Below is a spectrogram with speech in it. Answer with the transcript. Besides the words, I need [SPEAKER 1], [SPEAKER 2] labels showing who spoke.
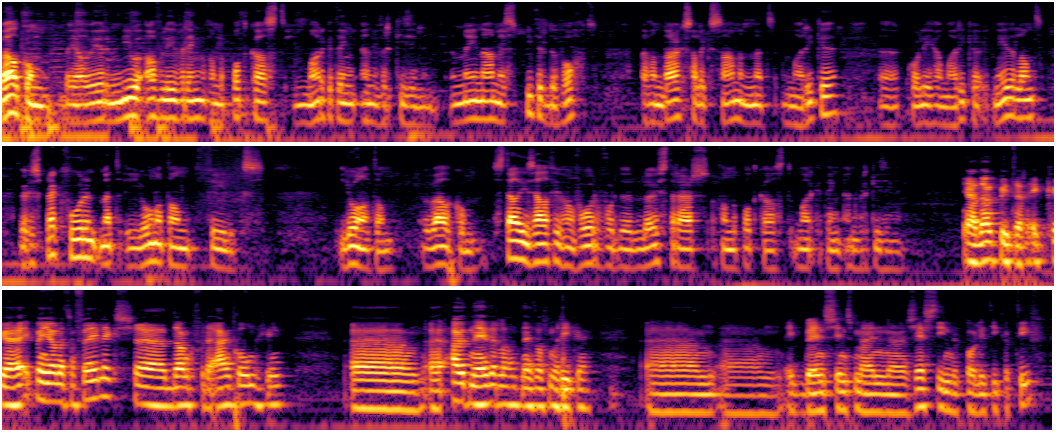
[SPEAKER 1] Welkom bij alweer een nieuwe aflevering van de podcast Marketing en Verkiezingen. Mijn naam is Pieter de Vocht en vandaag zal ik samen met Marike, uh, collega Marike uit Nederland, een gesprek voeren met Jonathan Felix. Jonathan, welkom. Stel jezelf even voor voor de luisteraars van de podcast Marketing en Verkiezingen.
[SPEAKER 2] Ja, dank Pieter. Ik, uh, ik ben Jonathan Felix. Uh, dank voor de aankondiging. uit Nederland, net als Marieke. Ehm, ehm, ik ben sinds mijn eh, zestiende politiek actief.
